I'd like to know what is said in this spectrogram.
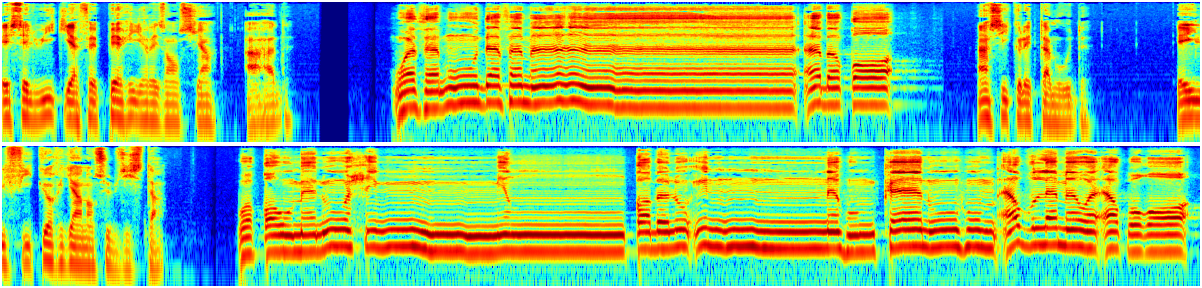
Et c'est lui qui a fait périr les anciens, Had, وثمود فما أبقى ainsi que les Tamouds, et il fit que rien n'en subsista, وقوم نوح من قبل إنهم كانوا هم أظلم وأطغى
